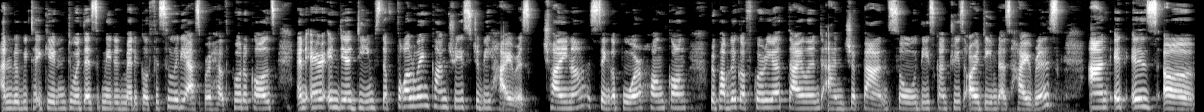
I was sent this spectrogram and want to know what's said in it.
and will be taken to a designated medical facility as per health protocols. And Air India deems the following countries to be high risk: China, Singapore, Hong Kong, Republic of Korea, Thailand, and Japan. So these countries are deemed as high risk, and it is uh,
